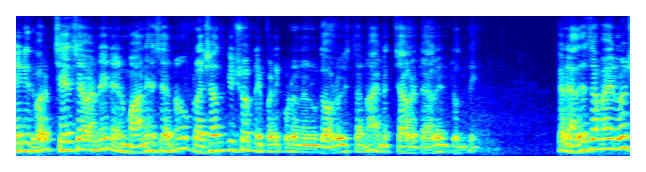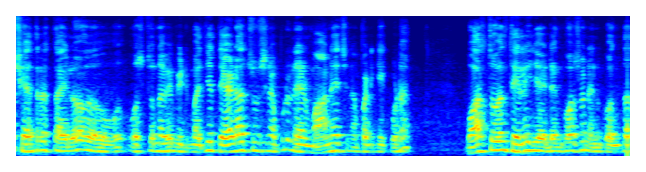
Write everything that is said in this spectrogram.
నేను ఇదివరకు చేసేవాడిని నేను మానేశాను. ప్రశాంత్ కిషోర్ని ఇప్పటికి కూడా నేను గౌరవిస్తాను. ఆయనకు చాలా టాలెంట్ ఉంది. కానీ అదే సమయంలో క్షేత్రస్థాయిలో వస్తున్నవి వీటి మధ్య తేడా చూసినప్పుడు నేను మానేసినప్పటికీ కూడా వాస్తవం తెలియజేయడం కోసం నేను కొంత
